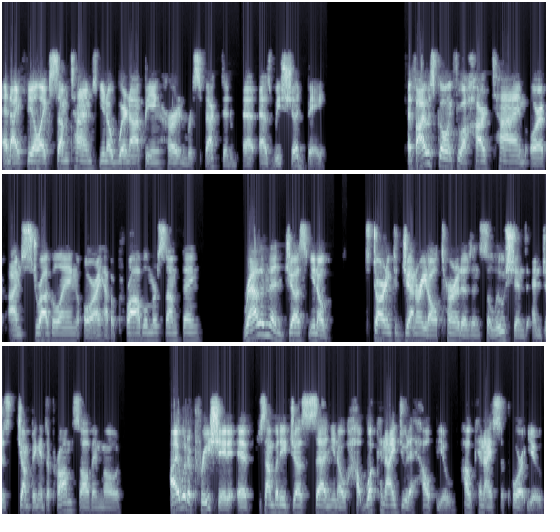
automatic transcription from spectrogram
And I feel like sometimes, you know, we're not being heard and respected as we should be. If I was going through a hard time or if I'm struggling or I have a problem or something, rather than just, you know, starting to generate alternatives and solutions and just jumping into problem solving mode, I would appreciate it if somebody just said, you know, how, what can I do to help you? How can I support you?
